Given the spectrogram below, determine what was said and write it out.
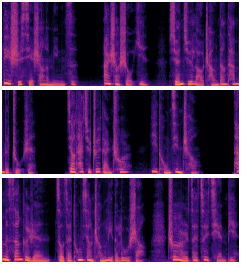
立时写上了名字，按上手印，选举老常当他们的主任，叫他去追赶春儿，一同进城。他们三个人走在通向城里的路上，春儿在最前边。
